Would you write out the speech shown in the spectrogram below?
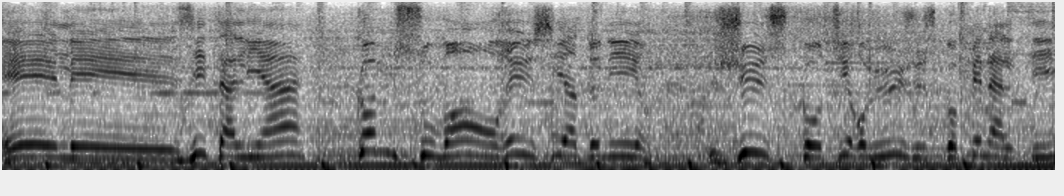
et les Italiens comme souvent, ont réussi à tenir jusqu'au tir au but, jusqu'au penalty.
